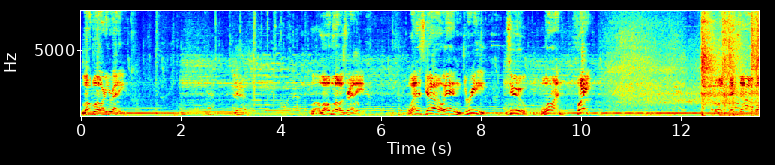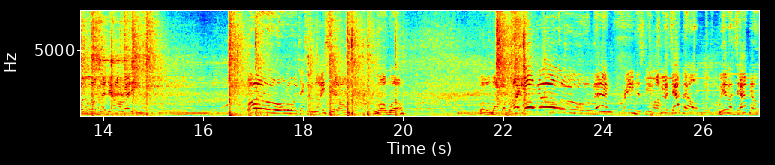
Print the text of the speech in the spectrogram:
Low blow, are you ready? Yes. Low blow is ready. Let us go in three, two, one, fight! Overload spins up. Low blow upside down already. Whoa! Overload takes a nice hit on low blow. Low blow left up right. Oh no! The back frame just came off. We have a tap out. We have a tap out.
